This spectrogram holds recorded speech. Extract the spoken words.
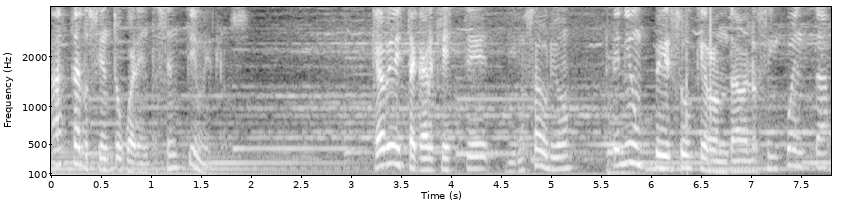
hasta los 140 centímetros. Cabe destacar que este dinosaurio tenía un peso que rondaba los 50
